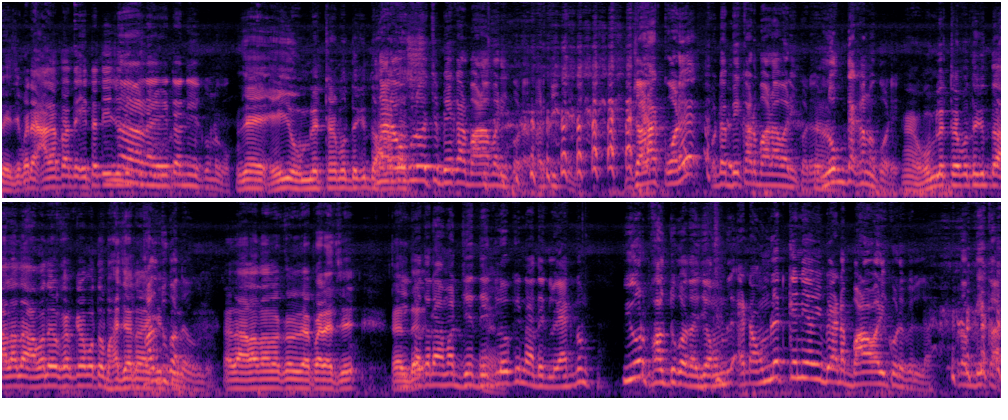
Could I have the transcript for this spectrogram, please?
ভেজে মানে আলাদা এটা দিয়ে যদি না না এটা নিয়ে কোনো যে এই ওমলেটটার মধ্যে কিন্তু না ওগুলো হচ্ছে বেকার বাড়াবাড়ি করা আর কিছু যারা করে ওটা বেকার বাড়াবাড়ি করে লোক দেখানো করে। হ্যাঁ মধ্যে কিন্তু আলাদা আমাদের ওখানকার মতো ভাজা নয় ফালতু কিন্তু। কথা ওগুলো। আলাদা রকমের ব্যাপার আছে। এই কথাটা আমার যে দেখল কি না দেখল একদম পিওর ফালতু কথা যে অমলেট একটা অমলেটকে নিয়ে আমি একটা বাড়াবাড়ি করে ফেললাম ওটা বেকার।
